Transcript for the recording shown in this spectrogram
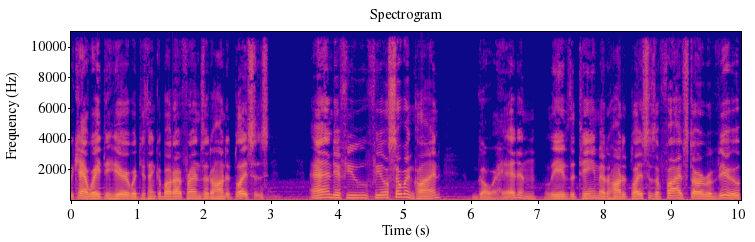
We can't wait to hear what you think about our friends at Haunted Places. And if you feel so inclined, go ahead and leave the team at Haunted Places a five star review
